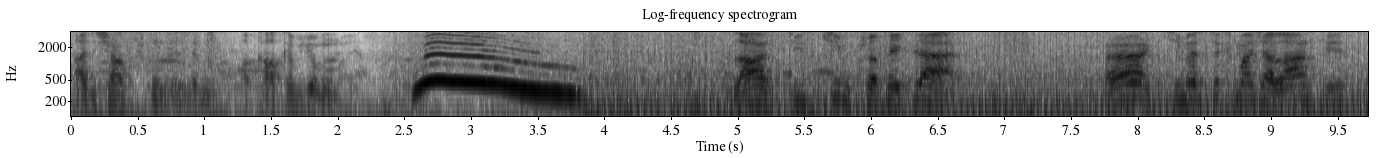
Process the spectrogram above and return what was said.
Hadi şanslısınız ezemiyorum. Aa, kalkabiliyor muyum? Lan siz kim köpekler? He, kime sıkmaca lan siz?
